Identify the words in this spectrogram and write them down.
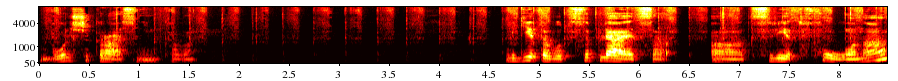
больше красненького. Где-то вот цепляется а, цвет фона.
